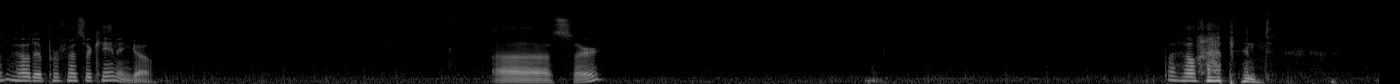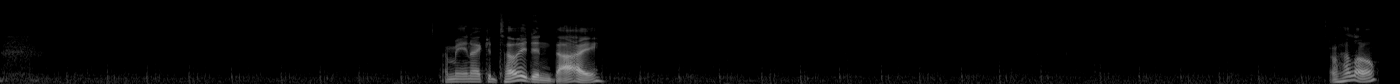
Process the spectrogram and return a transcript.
Where the hell did Professor Cannon go? Uh, sir? What the hell happened? I mean, I can tell he didn't die. Oh, hello.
